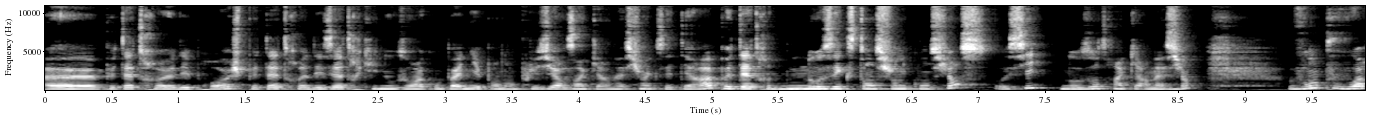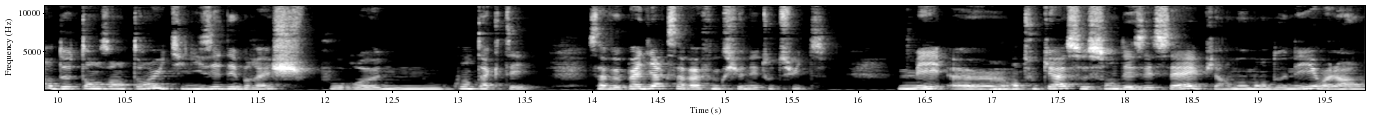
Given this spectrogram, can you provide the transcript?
euh, peut-être des proches, peut-être des êtres qui nous ont accompagnés pendant plusieurs incarnations, etc. Peut-être nos extensions de conscience aussi, nos autres incarnations, vont pouvoir de temps en temps utiliser des brèches pour euh, nous contacter. Ça ne veut pas dire que ça va fonctionner tout de suite. Mais euh, en tout cas, ce sont des essais, et puis à un moment donné, voilà,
